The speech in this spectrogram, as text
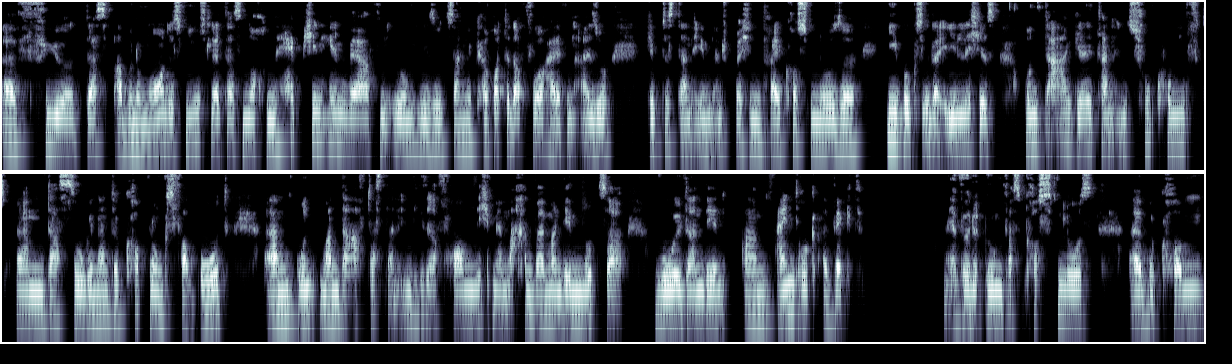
äh, für das Abonnement des Newsletters noch ein Häppchen hinwerfen, irgendwie sozusagen eine Karotte davor halten. Also gibt es dann eben entsprechend drei kostenlose E-Books oder ähnliches. Und da gilt dann in Zukunft ähm, das sogenannte Kopplungsverbot. Ähm, und man darf das dann in dieser Form nicht mehr machen, weil man dem Nutzer wohl dann den ähm, Eindruck erweckt, er würde irgendwas kostenlos äh, bekommen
